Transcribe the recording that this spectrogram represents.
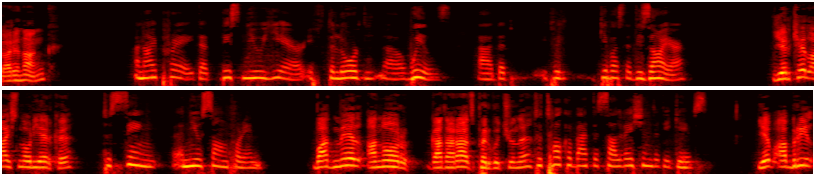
կարենանք And I pray that this new year, if the Lord uh, wills, uh, that it will give us the desire երկել այս նոր երկը to sing a new song for him, բադմել անոր գադարած փրկությունը to talk about the salvation that he gives, եւ ապրիլ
